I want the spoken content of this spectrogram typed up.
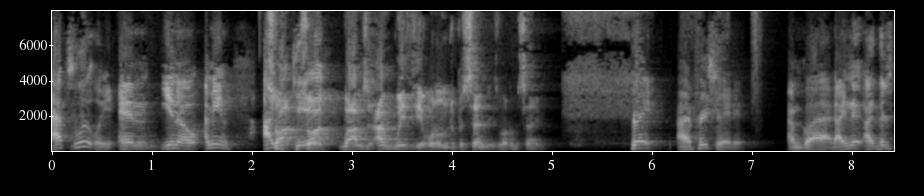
Absolutely. And, you know, I mean, I So, I, get so I, well, I'm, I'm with you 100. percent Is what I'm saying. Great. I appreciate it. I'm glad. I knew I, there's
